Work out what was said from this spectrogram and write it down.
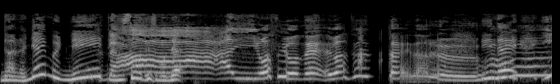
ならないもんねって言いそうですもんね。ああ、言いますよね。うわ、絶対なる。いない言い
